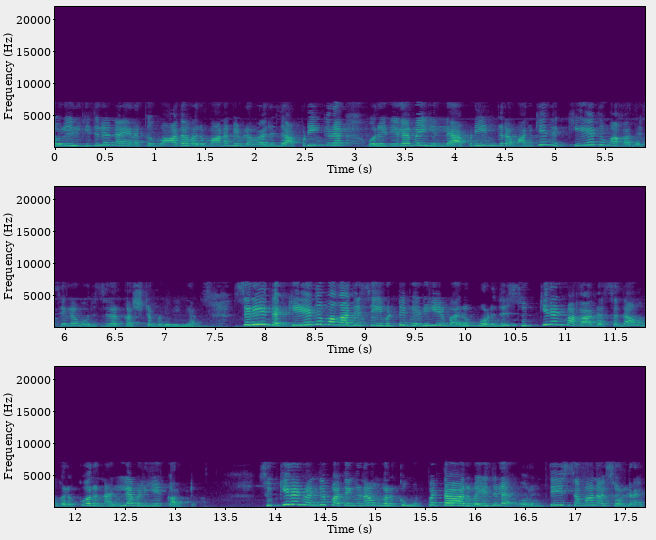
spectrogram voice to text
தொழில் இதுல நான் எனக்கு மாத வருமானம் இவ்வளவு வருது அப்படிங்கிற ஒரு நிலைமை இல்லை அப்படிங்கிற மாதிரி இந்த கேது மகாதசையில ஒரு சிலர் கஷ்டப்படுவீங்க சரி இந்த கேது மகாதசையை விட்டு வெளியே வரும் பொழுது சுக்கிரன் மகாதசை தான் உங்களுக்கு ஒரு நல்ல வழியை காட்டும். சுக்கிரன் வந்து பாத்தீங்கன்னா உங்களுக்கு முப்பத்தாறு வயதுல ஒரு உத்தேசமா நான் சொல்றேன்.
